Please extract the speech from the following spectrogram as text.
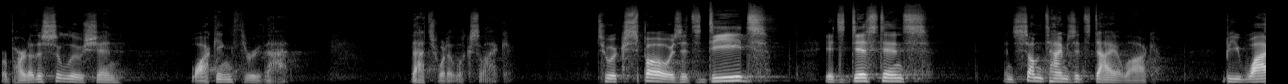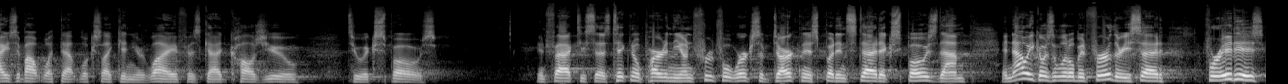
or part of the solution, walking through that. That's what it looks like. To expose its deeds, its distance, and sometimes its dialogue. Be wise about what that looks like in your life as God calls you to expose. In fact, he says, Take no part in the unfruitful works of darkness, but instead expose them. And now he goes a little bit further. He said, For it is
